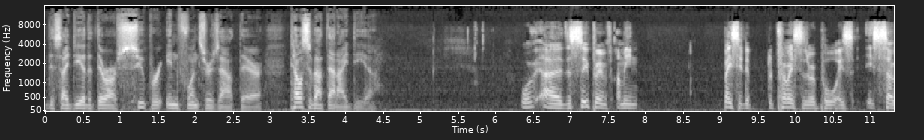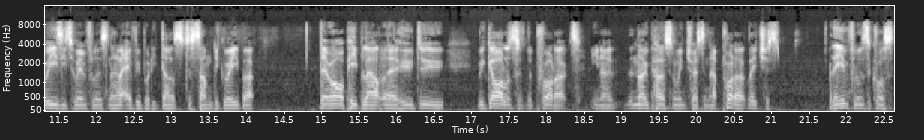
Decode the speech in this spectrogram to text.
this idea that there are super influencers out there. Tell us about that idea. Well, uh, the super. Inf- I mean, basically, the, the premise of the report is it's so easy to influence now. That everybody does to some degree, but there are people out there who do, regardless of the product. You know, no personal interest in that product. They just they influence across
